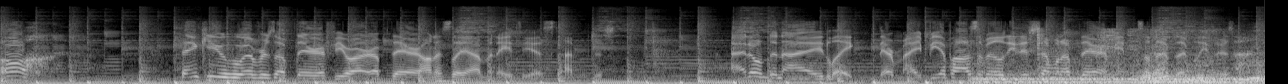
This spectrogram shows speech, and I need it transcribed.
Oh! Thank you, whoever's up there, if you are up there. Honestly, I'm an atheist. I'm just... I don't deny, like, there might be a possibility there's someone up there. I mean, sometimes I believe there's higher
